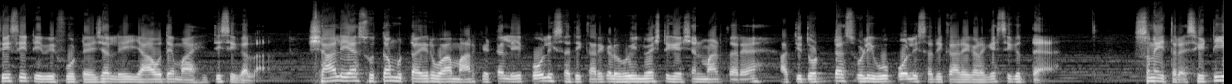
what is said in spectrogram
ಸಿಸಿಟಿವಿ ಫುಟೇಜ್ ಅಲ್ಲಿ ಯಾವುದೇ ಮಾಹಿತಿ ಸಿಗಲ್ಲ. ಶಾಲೆಯ ಸುತ್ತಮುತ್ತ ಇರುವ ಮಾರ್ಕೆಟ್ ಅಲ್ಲಿ ಪೊಲೀಸ್ ಅಧಿಕಾರಿಗಳು ಇನ್ವೆಸ್ಟಿಗೇಷನ್ ಮಾಡ್ತಾರೆ. ಅತಿ ದೊಡ್ಡ ಸುಳಿವು ಪೊಲೀಸ್ ಅಧಿಕಾರಿಗಳಿಗೆ ಸಿಗುತ್ತೆ. ಸ್ನೇಹಿತರೆ, ಸಿಟಿ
